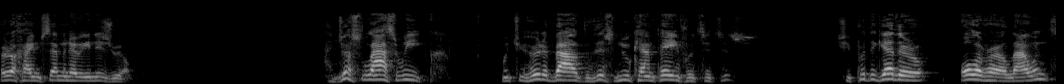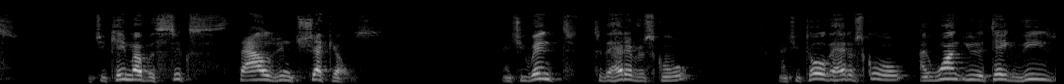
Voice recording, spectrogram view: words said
Erachaim Seminary in Israel. And just last week, when she heard about this new campaign for tzitzis, she put together all of her allowance, and she came up with six thousand shekels. And she went to the head of her school and she told the head of school, I want you to take these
